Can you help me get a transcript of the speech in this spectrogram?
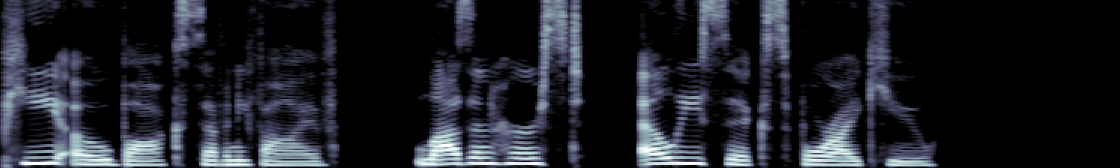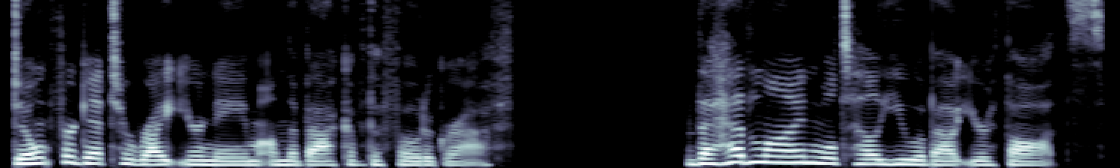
P.O. Box 75, Lazenhurst, LE6 4IQ. Don't forget to write your name on the back of the photograph. The headline will tell you about your thoughts.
